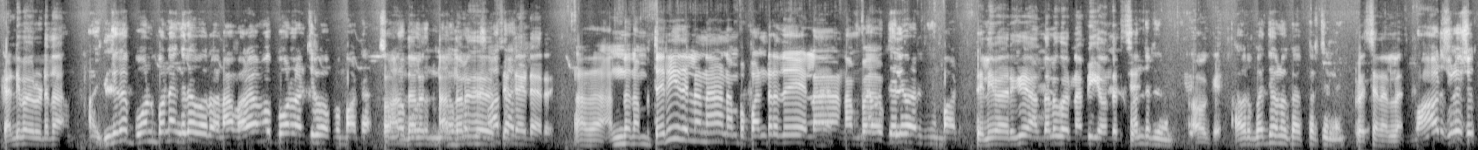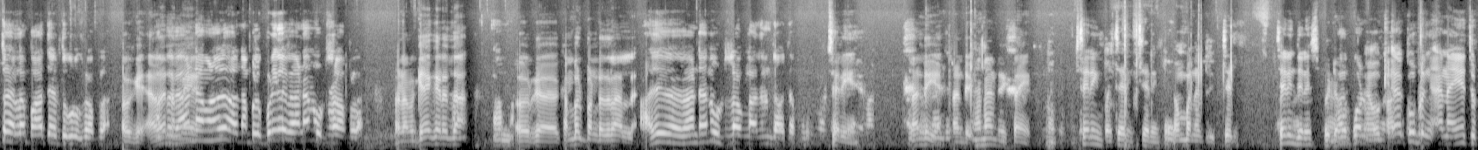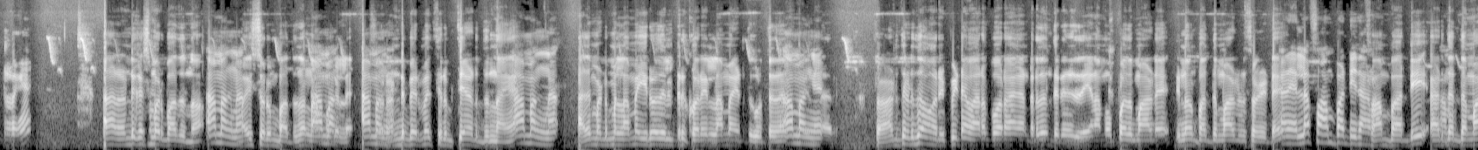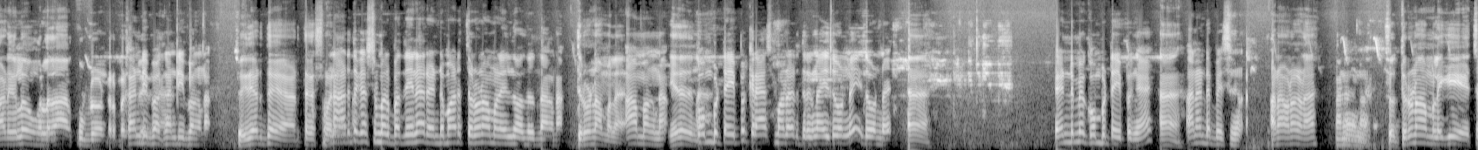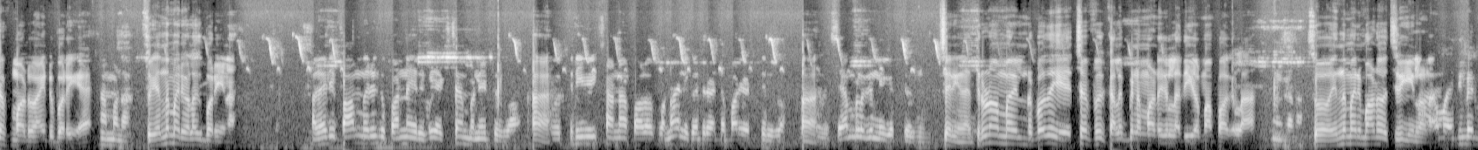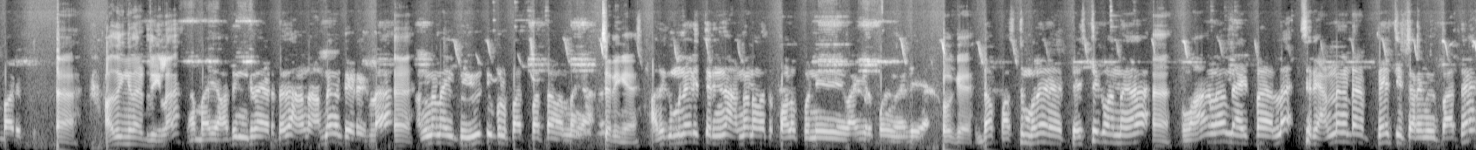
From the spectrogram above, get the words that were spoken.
கண்டிப்பா இவர்கிட்ட தான். இங்கதான் போன் பண்ணா இங்கதான் வருவான் நான் வராம போன் அடிச்சு வைப்ப மாட்டேன் அந்த அளவுக்கு அந்த அளவுக்கு செட் ஆயிட்டாரு. அத அந்த நம்ம தெரியுது இல்லைன்னா நம்ம பண்றது எல்லாம் நம்ம தெளிவா இருக்குங்க மாடு தெளிவா இருக்கு அந்த அளவுக்கு ஒரு நம்பிக்கை வந்துருச்சு. வந்துட்டு ஓகே. அவரை பத்தி உனக்கு பிரச்சனை இல்லை. பிரச்சனை இல்ல. மாடு சொல்லி சுத்தம் எல்லாம் பார்த்து எடுத்து கொடுக்குறாப்ல ஓகே நம்ம அதான் வேண்டாம்னாலும் நம்மளுக்கு பிடிக்கல வேண்டாம்னு விட்டுறாப்ல நம்ம கேக்குறது தான். ஒரு கம்பல் பண்றதுலாம் இல்ல. அது வேண்டாம்னு விட்டுறாப்ல அதுன்னு தவிர்த்து சரிங்க. நன்றிங்க நன்றி. நன்றி. சரிங்கப்பா சரிங்க சரிங்க ரொம்ப நன்றி. சரி. சரிங்க தினேஷ் போயிட்டு கூப்பிடுங்க. நான் ஏற்றி விட்டுறேங்க ரெண்டு கஸ்டமர் பார்த்திருந்தோம். ஆமாங்கண்ணா. மைசூரும் பார்த்திருந்தோம் நாமக்கல் ஆமாங்க. ரெண்டு பேருமே திருப்தியா எடுத்திருந்தாங்க. ஆமாங்கண்ணா. அது மட்டும் இல்லாம இருபது லிட்டர் குறை இல்லாம எடுத்து கொடுத்தது ஆமாங்க. அடுத்தடுத்து அவங்க ரிப்பீட்டா வர போறாங்கன்றதும் தெரிஞ்சது. ஏன்னா முப்பது மாடு இன்னொரு பத்து மாடுன்னு சொல்லிட்டு. எல்லாம் ஃபார்ம் பார்ட்டி தாங்க ஃபார்ம் பார்ட்டி அடுத்தடுத்த மாடுகளும் உங்களை தான் கூப்பிடுன்ற மாதிரி கண்டிப்பா கண்டிப்பாங்கண்ணா. ஸோ இது அடுத்து அடுத்த கஸ்டமர் அடுத்த கஸ்டமர் பாத்தீங்கன்னா ரெண்டு மாடு திருவண்ணாமலையில இருந்து வந்திருந்தாங்கண்ணா. திருவண்ணாமலை. ஆமாங்கண்ணா. இதுண்ணா? கொம்பு டைப் கிராஸ் மாடு எடுத்துருக்கலாம். இது ஒண்ணு இது ஒண்ணு. ரெண்டுமே கொம்பு டைப்புங்க. அண்ணன்ட்ட பேசுங்க. அண்ணா வணக்கண்ணா ஸோ திருவண்ணாமலைக்கு ஹெச்எஃப் மாடு வாங்கிட்டு போறீங்க. ஆமாண்ணா. ஸோ எந்த மாதிரி வளர்க்க போறீங்கண்ணா? ஆல்ரெடி ஃபார்ம் இருக்கு பண்ணை இருக்கு எக்ஸ்டெண்ட் பண்ணிட்டு இருக்கோம். ஒரு த்ரீ வீக்ஸ் ஆனா ஃபாலோ பண்ணா இன்னைக்கு வந்து ரெண்டு மாடு எடுத்துருக்கோம். சேம்பிளுக்கு நீங்க எடுத்துக்கோங்க சரிங்கண்ணா திருவண்ணாமலைன்ற போது ஹெச்எஃப் கலப்பின மாடுகள் அதிகமா பார்க்கலாம். ஸோ இந்த மாதிரி மாடு வச்சிருக்கீங்களா? ஆமா இது மாதிரி மாடு அது இங்க தான் எடுத்தீங்களா? நம்ம அது இங்கதான் எடுத்தது. ஆனா அண்ணன் கிட்ட எடுக்கல. அண்ணனை இப்ப யூடியூப்ல பார்த்து பார்த்தா வந்தாங்க. சரிங்க. அதுக்கு முன்னாடி தெரிஞ்சா அண்ணனை வந்து ஃபாலோ பண்ணி வாங்கிருப்போம் வெளியே ஓகே. இதான் ஃபர்ஸ்ட் முறை டெஸ்ட்டுக்கு வந்தாங்க. வாங்கலாம்னு ஐப்பா இல்ல. சரி அண்ணன்கிட்ட பேச்சு திறமை பார்த்து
